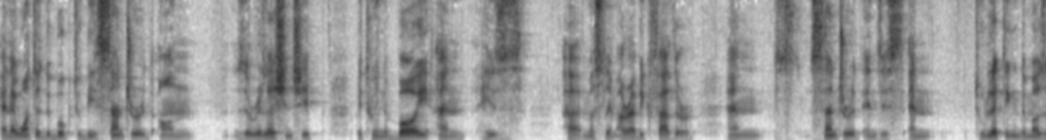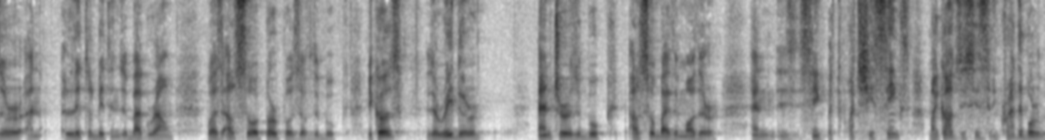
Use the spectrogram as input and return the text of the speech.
And I wanted the book to be centered on the relationship between a boy and his uh, Muslim Arabic father, and centered in this and to letting the mother and a little bit in the background was also a purpose of the book because the reader enters the book also by the mother and think but what she thinks my god this is incredible.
